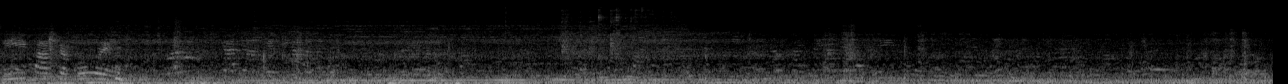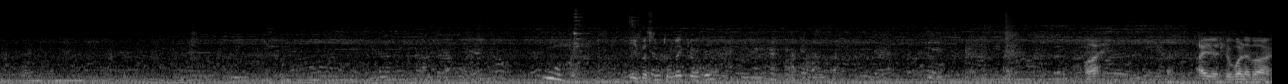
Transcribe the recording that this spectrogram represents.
Sì, faccia pure. Il est passé où ton mec là aussi je vois là-bas.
